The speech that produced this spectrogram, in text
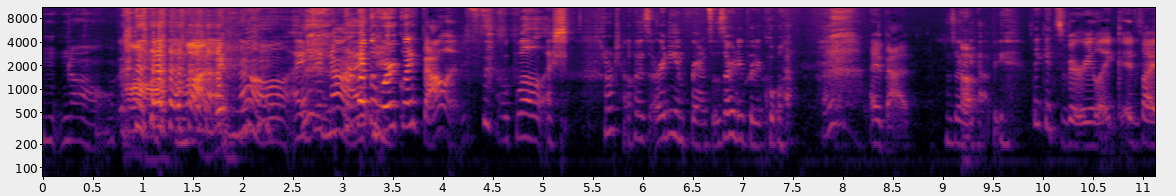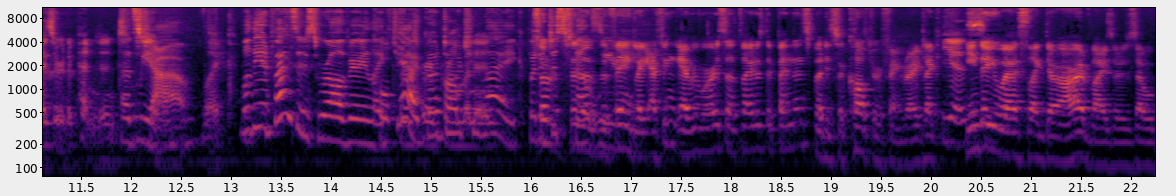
N- No. Aw, come on. No, I did not. What about the work-life balance? Well, I, sh- I don't know. I was already in France. It was already pretty cool. I I bet. Was already Oh. happy. I think it's very like advisor dependent. That's yeah. like Well, the advisors were all very like, Culture yeah, very go do what you like. But so, it just so felt that's weird. the thing. Like I think everywhere is advisor dependence, but it's a culture thing, right? Like yes. in the US, like there are advisors that will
